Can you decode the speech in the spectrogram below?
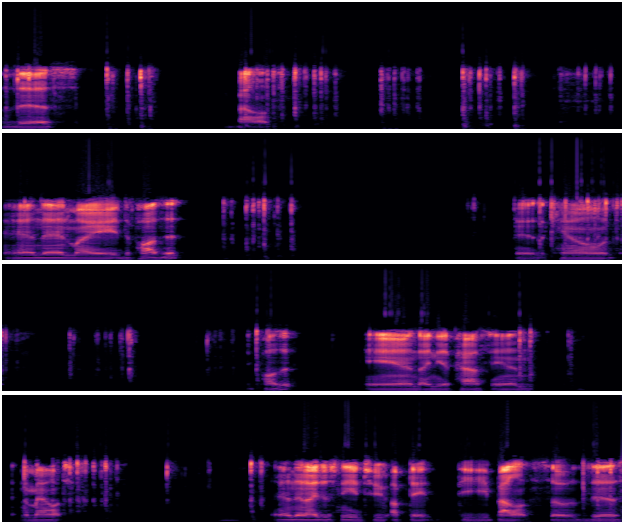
this balance. And then my deposit is account deposit and I need to pass in an amount. And then I just need to update the balance. So this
